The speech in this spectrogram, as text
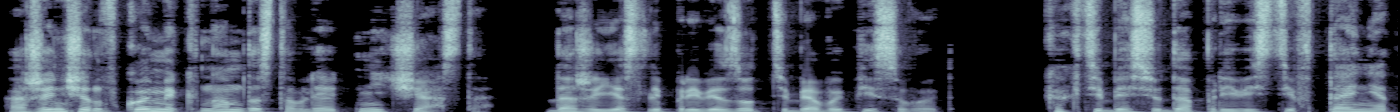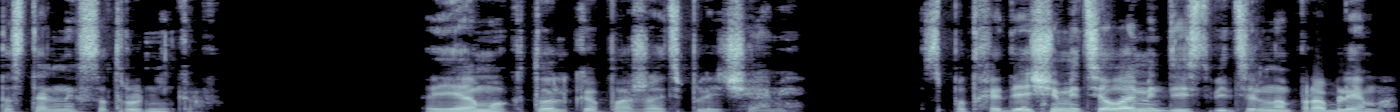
А женщин в коме к нам доставляют нечасто. Даже если привезут, тебя выписывают. Как тебя сюда привести в тайне от остальных сотрудников? Я мог только пожать плечами. С подходящими телами действительно проблема.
